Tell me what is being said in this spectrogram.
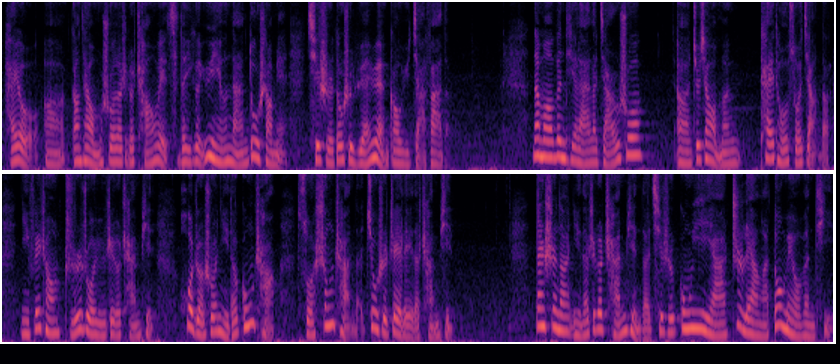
还有啊刚才我们说的这个长尾词的一个运营难度上面，其实都是远远高于假发的。那么问题来了，假如说，呃，就像我们开头所讲的，你非常执着于这个产品，或者说你的工厂所生产的就是这类的产品，但是呢，你的这个产品的其实工艺呀、质量啊都没有问题，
